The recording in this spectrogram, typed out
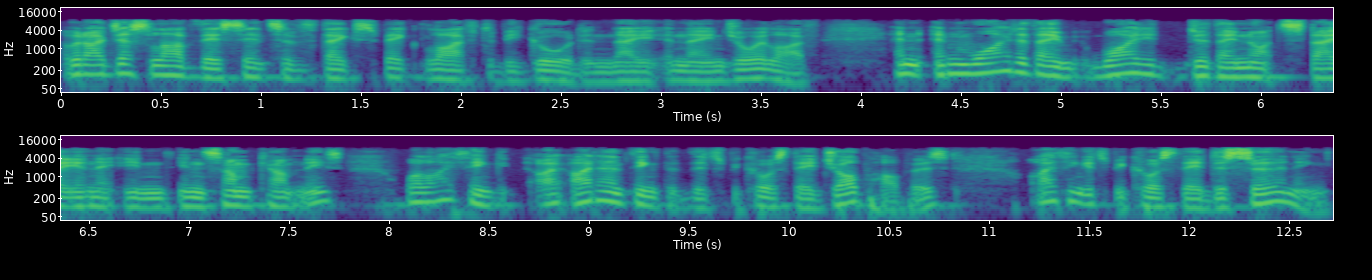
but I just love their sense of they expect life to be good and they and they enjoy life. And and why do they why do they not stay in in, in some companies? Well, I think I, I don't think that it's because they're job hoppers. I think it's because they're discerning.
